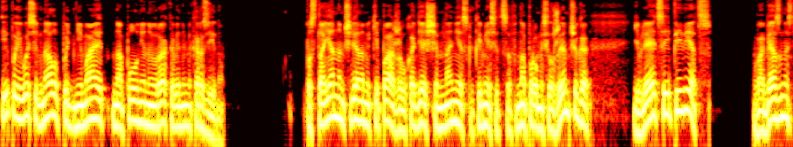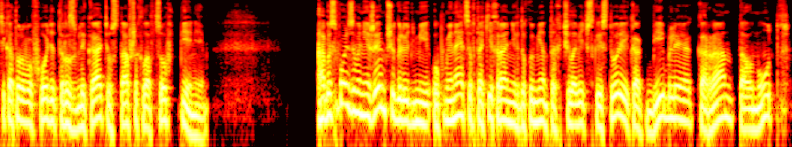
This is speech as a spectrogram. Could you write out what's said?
и по его сигналу поднимает наполненную раковинами корзину. Постоянным членом экипажа, уходящим на несколько месяцев на промысел жемчуга, является и певец, в обязанности которого входит развлекать уставших ловцов пением. Об использовании жемчуга людьми упоминается в таких ранних документах человеческой истории, как Библия, Коран, Талмуд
